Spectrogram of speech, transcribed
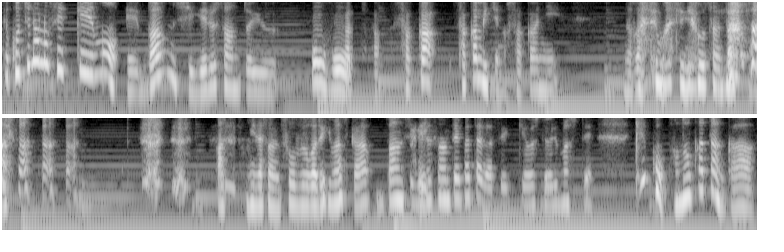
でこちらの設計も、えー、バンシゲルさんというほうほう。方坂坂道の坂に長嶋茂雄さんですね。あ皆さん想像ができますか？バンシゲルさんという方が設計をしておりまして、結構この方が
